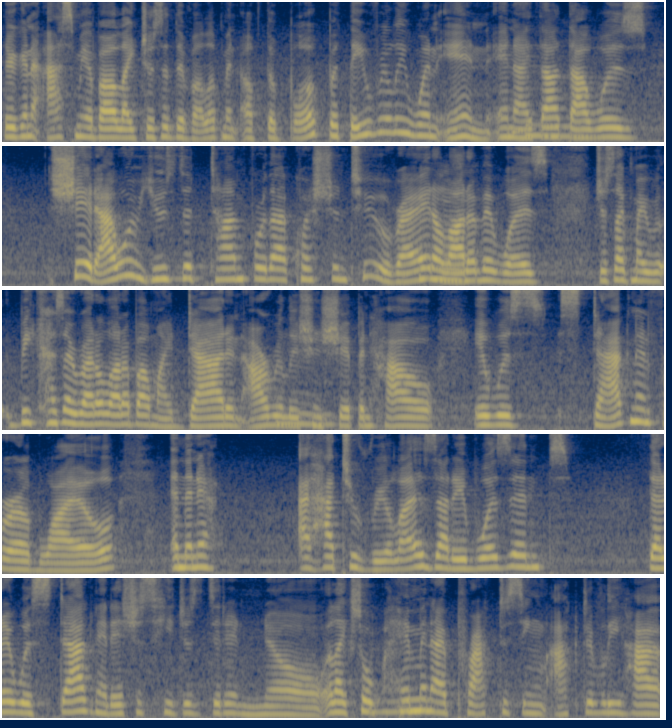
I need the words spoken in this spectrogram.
they're gonna ask me about like just the development of the book, but they really went in, and I thought that was shit i would use the time for that question too right? A lot mm-hmm. of it was just like my because i read a lot about my dad and our mm-hmm. relationship and how it was stagnant for a while and then it, i had to realize that it wasn't that it was stagnant. It's just he just didn't know. Like so, him and I practicing actively how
